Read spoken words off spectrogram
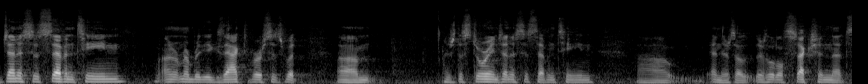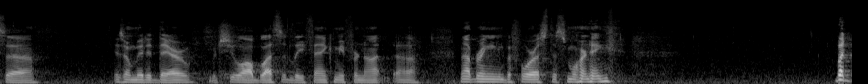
Genesis 17, I don't remember the exact verses, but um, there's the story in Genesis 17, uh, and there's a, there's a little section that's. Uh, is omitted there, which you'll all blessedly thank me for not, uh, not bringing before us this morning. But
